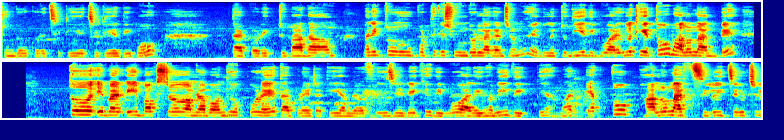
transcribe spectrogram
সুন্দর করে ছিটিয়ে ছিটিয়ে দিব। তারপর একটু বাদাম মানে একটু উপর থেকে সুন্দর লাগার জন্য এগুলো একটু দিয়ে দিব আর এগুলো খেতেও ভালো লাগবে। তো এবার এই বক্সটাও আমরা বন্ধ করে তারপরে এটাকে আমরা ফ্রিজে রেখে দিব আর এইভাবেই দেখতে আমার এত ভালো লাগছিল, ইচ্ছে করছিল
